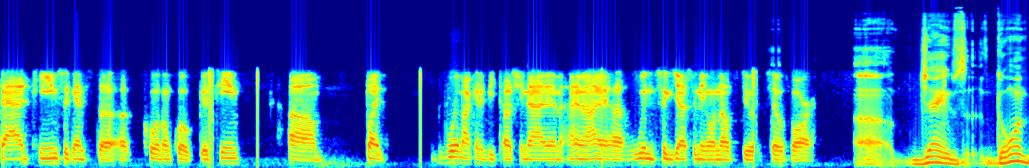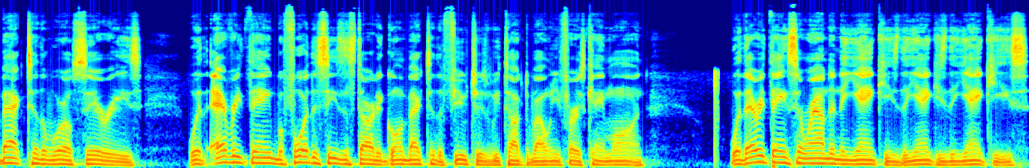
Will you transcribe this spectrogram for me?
bad teams against a, a quote unquote good team. Um, but we're not going to be touching that, and, and I uh, wouldn't suggest anyone else do it so far. Uh, James, going back to the World Series, with everything before the season started, going back to the futures we talked about when you first came on, with everything surrounding the Yankees, the Yankees, the Yankees,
